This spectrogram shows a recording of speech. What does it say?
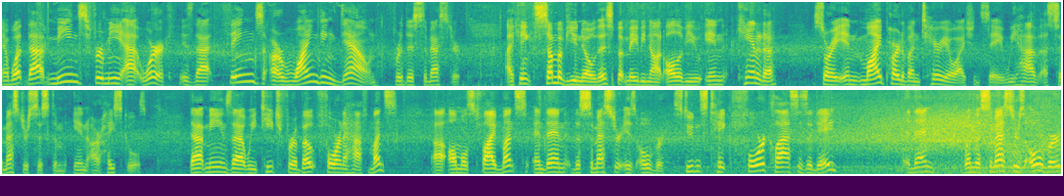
and what that means for me at work is that things are winding down for this semester. I think some of you know this, but maybe not all of you. In Canada, sorry, in my part of Ontario, I should say, we have a semester system in our high schools. That means that we teach for about four and a half months uh, almost five months, and then the semester is over. Students take four classes a day, and then when the semester's over,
